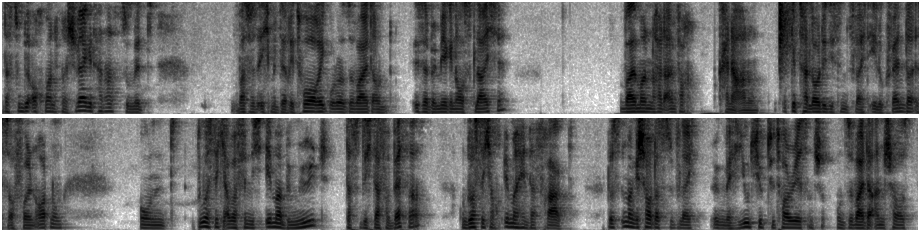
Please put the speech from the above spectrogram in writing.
dass du dir auch manchmal schwer getan hast, so mit, was weiß ich, mit der Rhetorik oder so weiter. Und ist ja bei mir genau das Gleiche. Weil man halt einfach, keine Ahnung, es gibt halt Leute, die sind vielleicht eloquenter, ist auch voll in Ordnung. Und du hast dich aber, finde ich, immer bemüht, dass du dich da verbesserst. Und du hast dich auch immer hinterfragt. Du hast immer geschaut, dass du vielleicht irgendwelche YouTube-Tutorials und, und so weiter anschaust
